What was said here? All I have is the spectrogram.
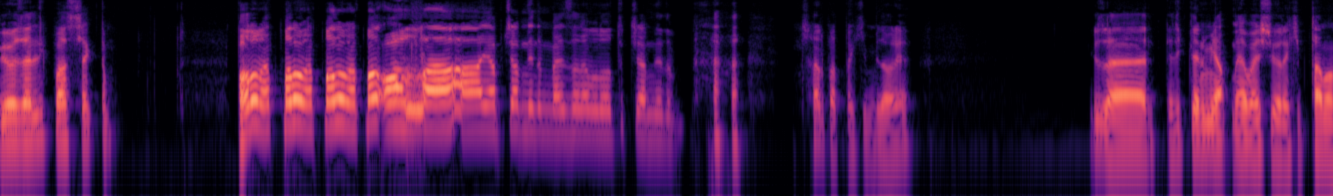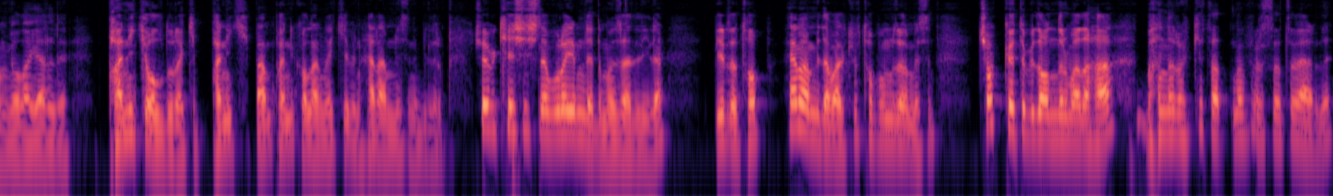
Bir özellik basacaktım. Balon at, balon at, balon at, balon. Allah yapacağım dedim ben sana bunu oturtacağım dedim. Çarp at bakayım bir de oraya. Güzel. Dediklerimi yapmaya başlıyor rakip. Tamam yola geldi. Panik oldu rakip. Panik. Ben panik olan rakibin her hamlesini bilirim. Şöyle bir keşişle vurayım dedim özelliğiyle. Bir de top. Hemen bir de valkür topumuz ölmesin. Çok kötü bir dondurma daha. Bana roket atma fırsatı verdi.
